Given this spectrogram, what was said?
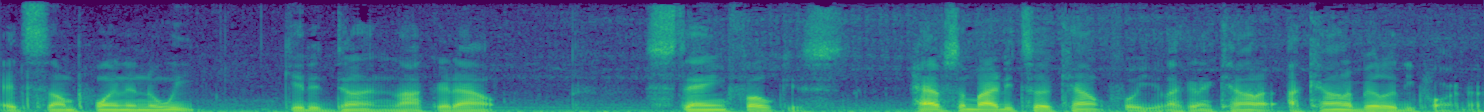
at some point in the week. Get it done, knock it out. Staying focused. Have somebody to account for you, like an account- accountability partner.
